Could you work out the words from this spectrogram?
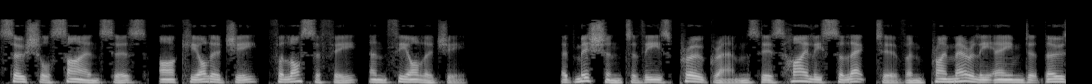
social sciences, archaeology, philosophy, and theology. Admission to these programs is highly selective and primarily aimed at those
